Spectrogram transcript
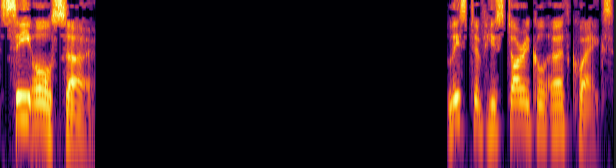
See also List of historical earthquakes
